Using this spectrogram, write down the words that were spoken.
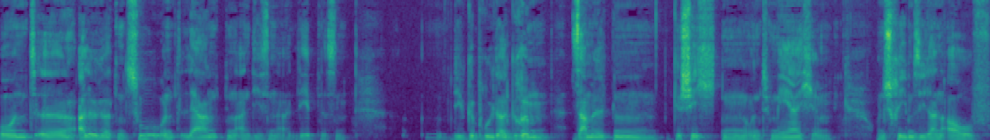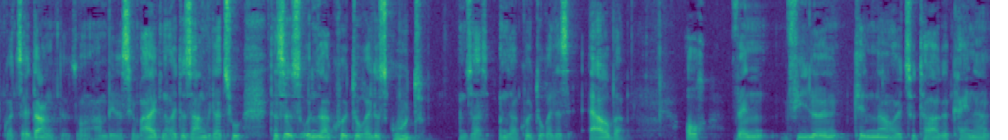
Und äh, alle hörten zu und lernten an diesen Erlebnissen. Die Gebrüder Grimm sammelten Geschichten und Märchen und schrieben sie dann auf. Gott sei Dank, so haben wir das behalten. Heute sagen wir dazu, das ist unser kulturelles Gut unser, unser kulturelles Erbe. Auch wenn viele Kinder heutzutage keine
